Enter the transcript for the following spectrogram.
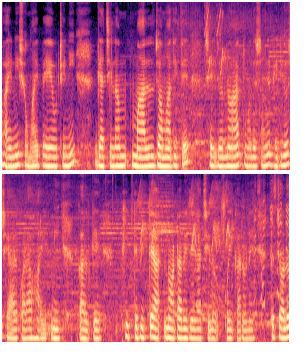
হয়নি, সময় পেয়ে ওঠিনি। গেছিলাম মাল জমা দিতে, সেই জন্য আর তোমাদের সঙ্গে ভিডিও শেয়ার করা হয়নি। কালকে ফিরতে ফিরতে নটা বেজে গেছিল ওই কারণে। তো চলো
